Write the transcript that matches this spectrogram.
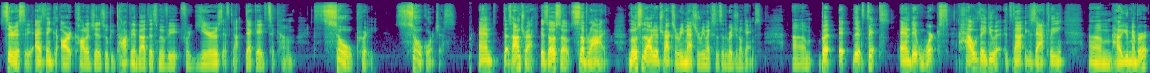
Seriously, I think art colleges will be talking about this movie for years, if not decades to come. so pretty, so gorgeous. And the soundtrack is also sublime. Most of the audio tracks are remastered remixes of the original games. Um, but it, it fits and it works how they do it. It's not exactly um, how you remember it.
